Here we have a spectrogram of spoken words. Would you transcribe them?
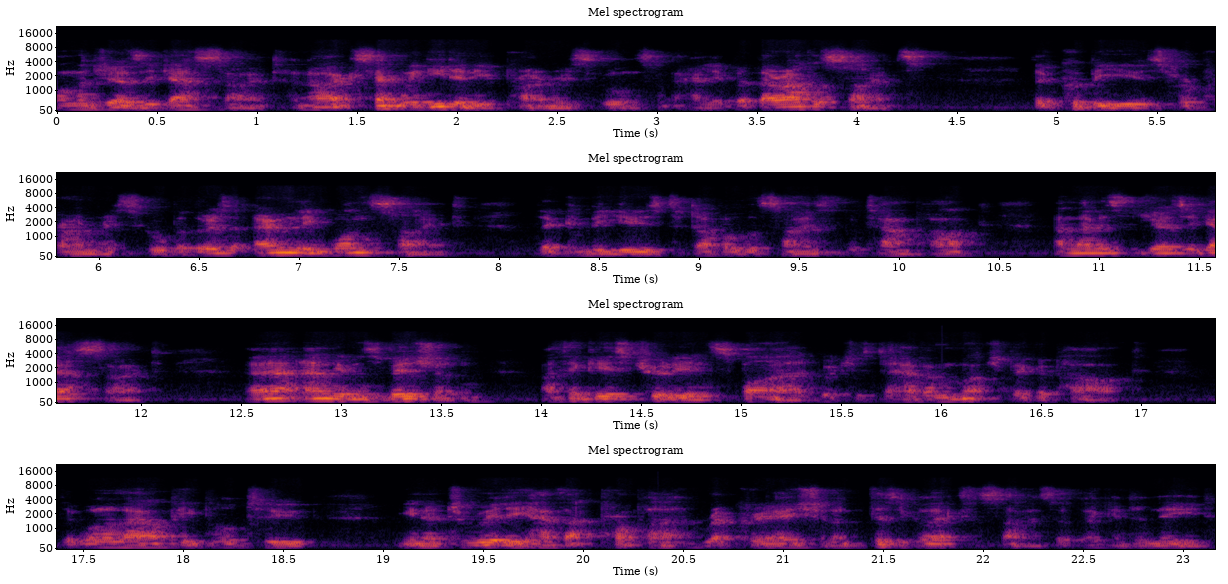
on the Jersey Gas site. And I accept we need a new primary school in St Helier, but there are other sites that could be used for a primary school. But there is only one site that can be used to double the size of the town park, and that is the Jersey Gas site. And Andyman's vision, I think, is truly inspired, which is to have a much bigger park that will allow people to, you know, to really have that proper recreation and physical exercise that they're going to need.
